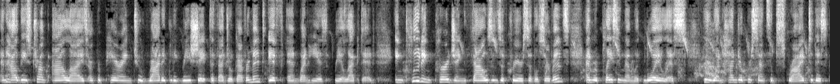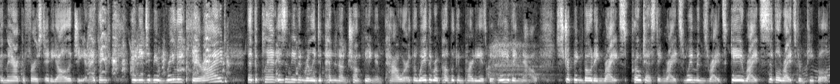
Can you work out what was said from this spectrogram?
and how these Trump allies are preparing to radically reshape the federal government if and when he is reelected, including purging thousands of career civil servants and replacing them with loyalists who 100% subscribe to this America First ideology. And I think we need to be really clear eyed that the plan isn't even really dependent on Trump being in power. The way the Republican Party is behaving now, stripping voting rights, protesting rights, women's rights, gay rights, civil rights from people.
